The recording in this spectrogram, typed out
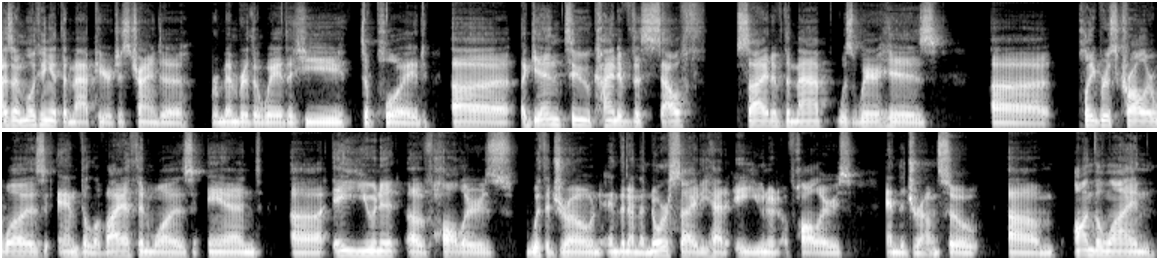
as I'm looking at the map here, just trying to remember the way that he deployed. Uh, again, to kind of the south side of the map was where his uh, Plagueburst crawler was, and the Leviathan was, and uh, a unit of haulers with a drone, and then on the north side he had a unit of haulers and the drone. So um, on the line,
